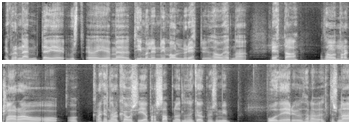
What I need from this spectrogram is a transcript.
einhverja nefnd ef ég, veist, ef ég er með tímalinu í málinu réttu, þá hérna rétta, þá er bara Klara og, og, og krakkarnar á KSI að bara sapna öllum þeim gögnum sem í bóði eru. Þannig að þetta er svona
